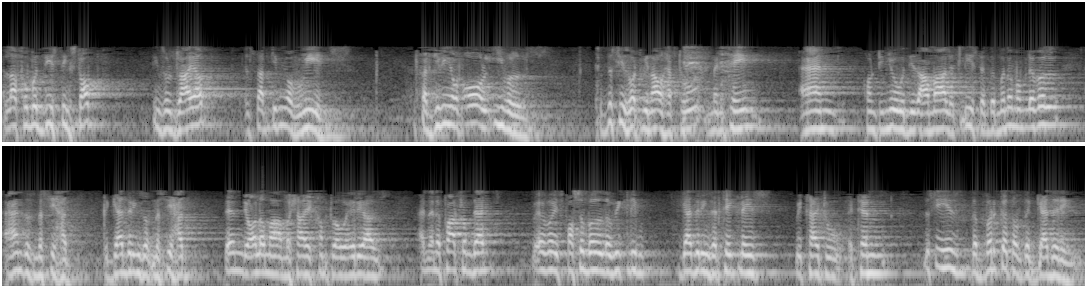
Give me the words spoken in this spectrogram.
Allah forbid these things stop. Things will dry up. It'll start giving off weeds. It'll start giving off all evils. So this is what we now have to maintain and continue with these amal at least at the minimum level and this nasihat, the gatherings of nasihat. Then the ulama, mashayikh come to our areas and then apart from that, wherever it's possible, the weekly gatherings that take place, we try to attend. This is the barakat of the gathering.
